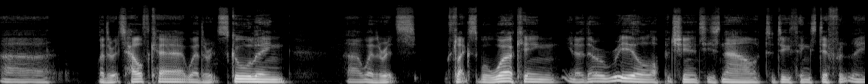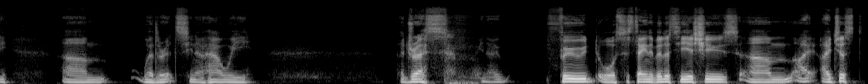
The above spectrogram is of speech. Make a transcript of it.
uh, whether it's healthcare, whether it's schooling, uh, whether it's flexible working, you know, there are real opportunities now to do things differently. Um, whether it's, you know, how we address, you know, food or sustainability issues. Um, I, I just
